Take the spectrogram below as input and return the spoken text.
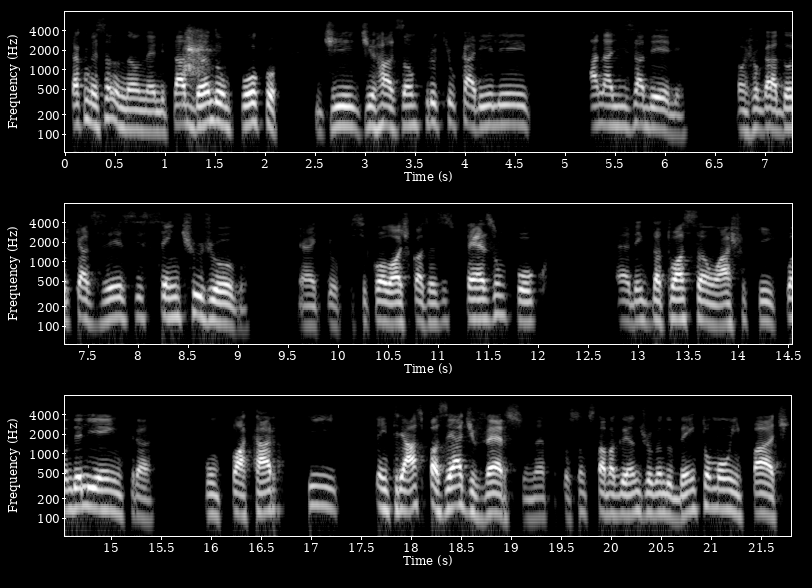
está começando não, né? Ele está dando um pouco de, de razão para o que o Carilli analisa dele. É um jogador que às vezes sente o jogo, né? que o psicológico às vezes pesa um pouco é, dentro da atuação. Acho que quando ele entra com um placar que entre aspas, é adverso, né? Porque o Santos estava ganhando, jogando bem, tomou um empate.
